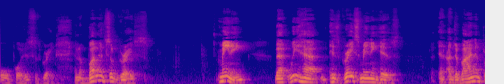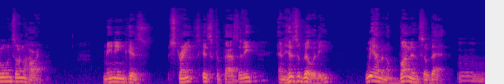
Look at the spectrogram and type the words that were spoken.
Oh boy, this is great. An abundance of grace, meaning that we have his grace, meaning his a divine influence on the heart, meaning his strength, his capacity, and his ability, we have an abundance of that. Mm.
